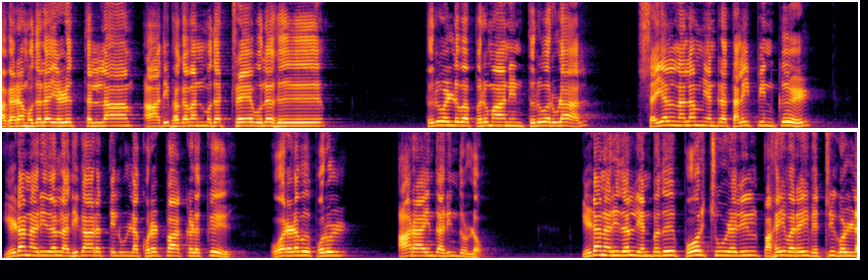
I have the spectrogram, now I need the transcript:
அகர முதல எழுத்தெல்லாம் ஆதிபகவன் முதற்றே உலகு. திருவள்ளுவப் பெருமானின் திருவருளால் செயல் நலம் என்ற தலைப்பின் கீழ் இடனறிதல் அதிகாரத்தில் உள்ள குரட்பாக்களுக்கு ஓரளவு பொருள் ஆராய்ந்து அறிந்துள்ளோம். இடனறிதல் என்பது போர் சூழலில் பகைவரை வெற்றி கொள்ள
